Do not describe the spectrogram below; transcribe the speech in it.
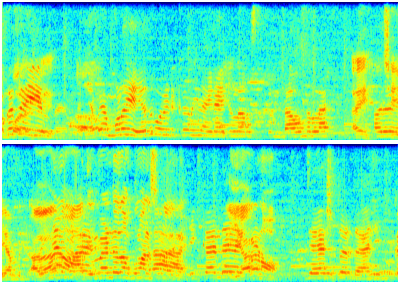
ഒക്കെ ചെയ്യുന്നുണ്ട് അപ്പൊ നമ്മൾ ഏത് പണി എടുക്കുകയാണെങ്കിൽ അതിനായിട്ടുള്ള റിസ്ക് ഉണ്ടാവും എന്നുള്ള മനസ്സിലായി ഇക്കാന്റെ തയ്യാറാണോ ജ്യേഷ്ഠുണ്ട് അനീഫിക്ക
